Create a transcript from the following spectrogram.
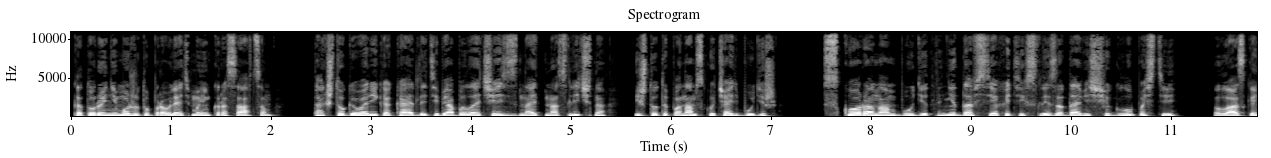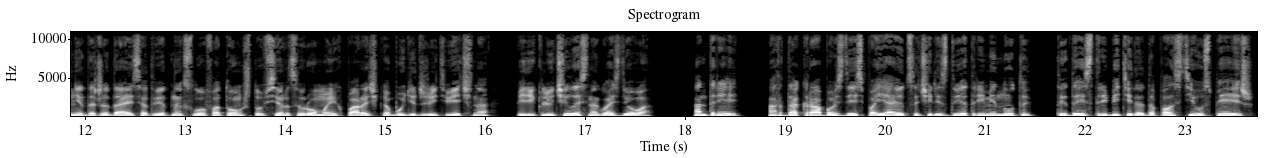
который не может управлять моим красавцем. Так что говори, какая для тебя была честь знать нас лично и что ты по нам скучать будешь. Скоро нам будет не до всех этих слезодавящих глупостей. Ласка, не дожидаясь ответных слов о том, что в сердце Рома их парочка будет жить вечно, переключилась на Гвоздева. «Андрей, орда крабов здесь появится через две-три минуты. Ты до истребителя доползти успеешь?»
